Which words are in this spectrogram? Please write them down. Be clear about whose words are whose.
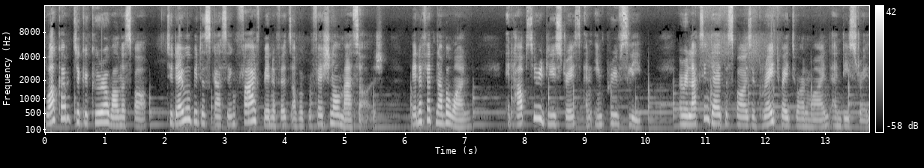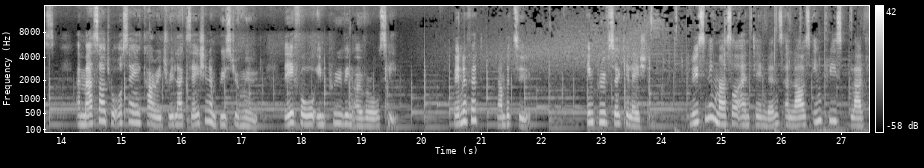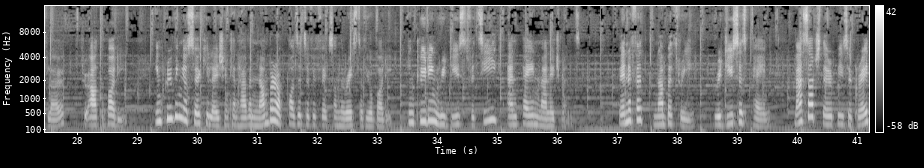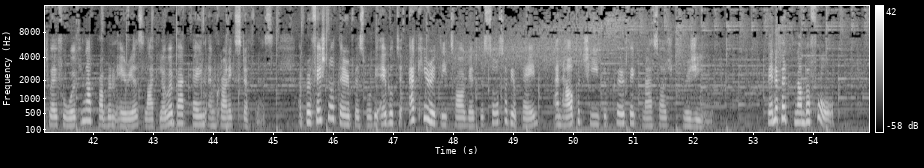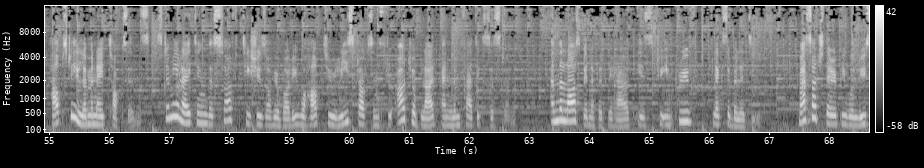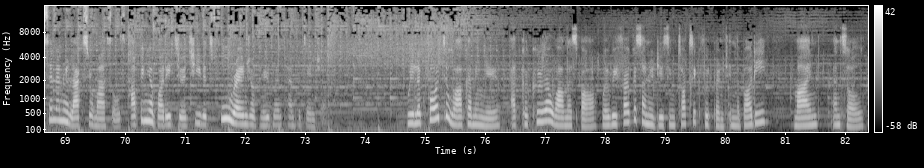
Speaker 1: Welcome to Kakura Wellness Spa. Today we'll be discussing 5 benefits of a professional massage. Benefit number 1 It helps to reduce stress and improve sleep. A relaxing day at the spa is a great way to unwind and de stress. A massage will also encourage relaxation and boost your mood, therefore, improving overall sleep. Benefit number 2 Improve circulation. Loosening muscle and tendons allows increased blood flow throughout the body. Improving your circulation can have a number of positive effects on the rest of your body, including reduced fatigue and pain management. Benefit number three reduces pain. Massage therapy is a great way for working out problem areas like lower back pain and chronic stiffness. A professional therapist will be able to accurately target the source of your pain and help achieve the perfect massage regime. Benefit number four helps to eliminate toxins. Stimulating the soft tissues of your body will help to release toxins throughout your blood and lymphatic system. And the last benefit we have is to improve flexibility. Massage therapy will loosen and relax your muscles, helping your body to achieve its full range of movement and potential. We look forward to welcoming you at Kokura Wellness Spa, where we focus on reducing toxic footprint in the body, mind, and soul.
